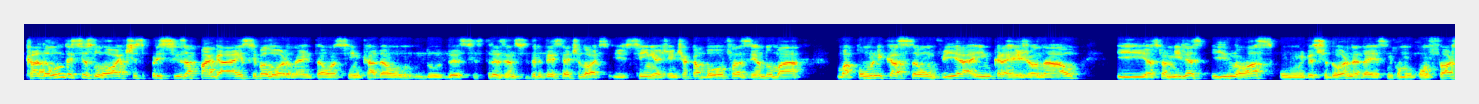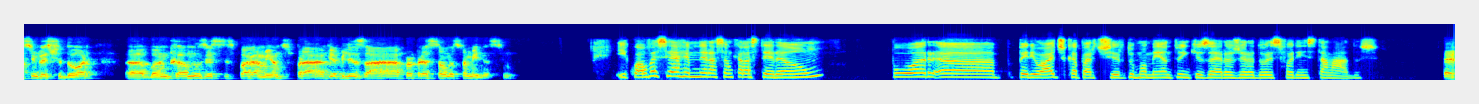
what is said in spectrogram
cada um desses lotes precisa pagar esse valor, né? Então, assim, cada um do, desses 337 lotes. E sim, a gente acabou fazendo uma, uma comunicação via intra-regional e as famílias e nós, como investidor, né, daí assim como um consórcio investidor, uh, bancamos esses pagamentos para viabilizar a apropriação das famílias. Sim. E qual vai ser a remuneração que elas terão por uh, periódica a partir do momento em que os aerogeradores forem instalados? É,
